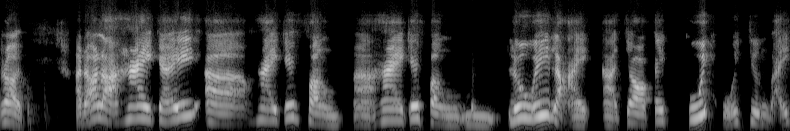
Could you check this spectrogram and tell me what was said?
Rồi à, đó là hai cái à, hai cái phần à, hai cái phần mình lưu ý lại à, cho cái cuối của chương 7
